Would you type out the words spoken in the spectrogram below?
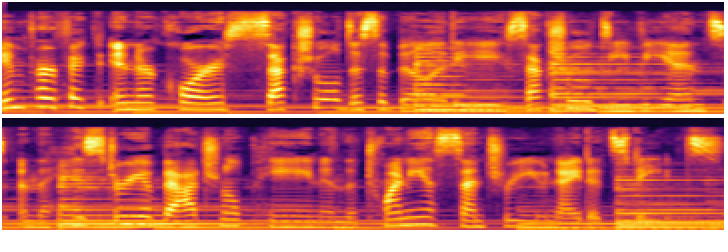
Imperfect Intercourse, Sexual Disability, Sexual Deviance, and the History of Vaginal Pain in the 20th Century United States.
